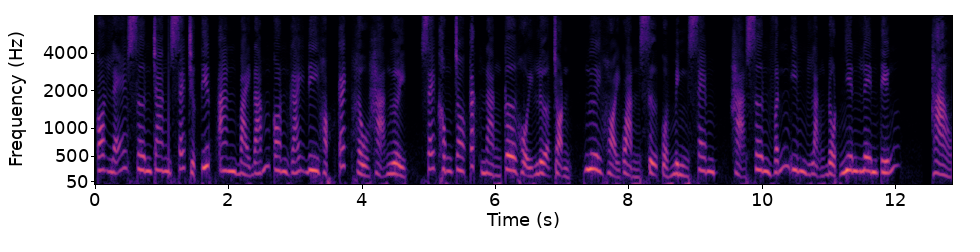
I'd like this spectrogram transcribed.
có lẽ Sơn Trang sẽ trực tiếp an bài đám con gái đi học cách hầu hạ người, sẽ không cho các nàng cơ hội lựa chọn. Ngươi hỏi quản sự của mình xem, Hạ Sơn vẫn im lặng đột nhiên lên tiếng. Hảo!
